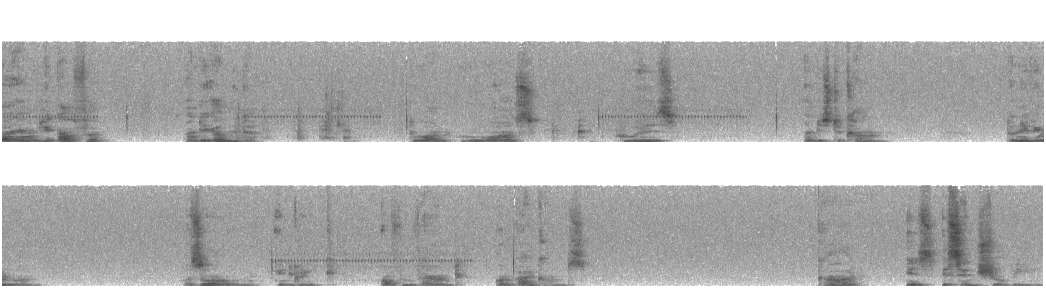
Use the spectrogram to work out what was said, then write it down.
I am the Alpha and the Omega, the one who was, who is, and is to come, the living one, was all in Greek, often found on icons. God is essential being.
